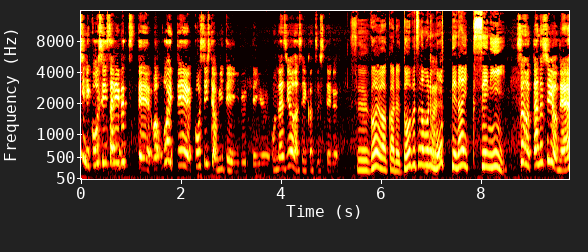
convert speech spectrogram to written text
時に更新されるっつって、わ覚えて更新しては見ているっていう、同じような生活してる。すごいわかる。動物の森持ってないくせに、そう、楽しいよね。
